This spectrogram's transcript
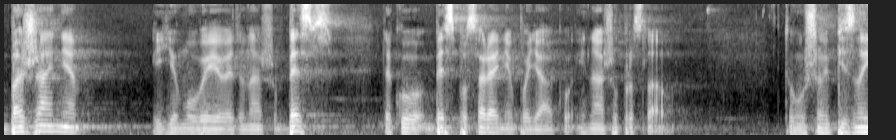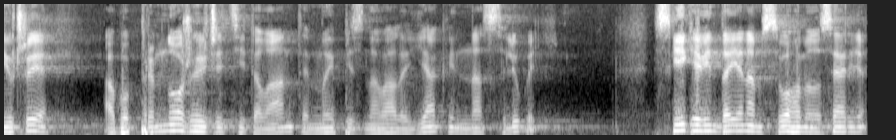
бажанням йому виявити нашу без, таку безпосередню подяку і нашу прославу. Тому що ми пізнаючи або примножуючи ці таланти, ми пізнавали, як Він нас любить, скільки Він дає нам свого милосердя,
